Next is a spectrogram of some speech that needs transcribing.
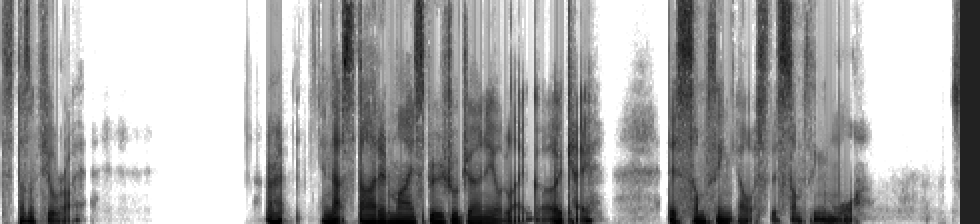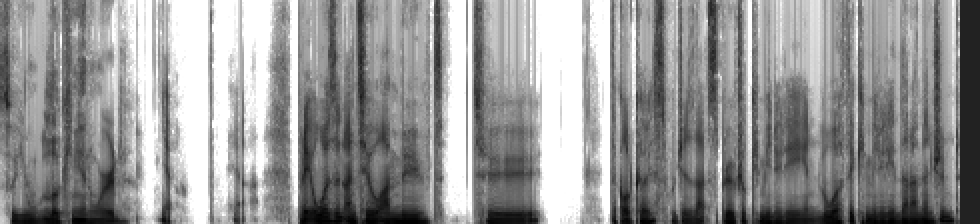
this doesn't feel right. All right. And that started my spiritual journey of like, okay, there's something else, there's something more. So you're looking inward. Yeah. Yeah. But it wasn't until I moved to the Gold Coast, which is that spiritual community and worthy community that I mentioned,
